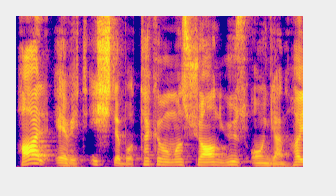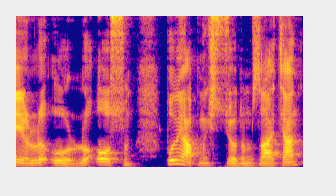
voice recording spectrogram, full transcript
Hal evet işte bu takımımız şu an 110 gen hayırlı uğurlu olsun. Bunu yapmak istiyordum zaten.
